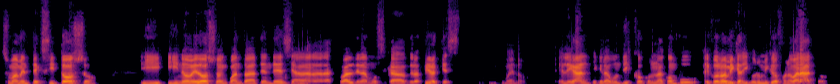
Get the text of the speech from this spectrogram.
sumamente exitoso y, y novedoso en cuanto a la tendencia actual de la música de los pibes, que es, bueno, elegante, que grabó un disco con una compu económica y con un micrófono barato.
